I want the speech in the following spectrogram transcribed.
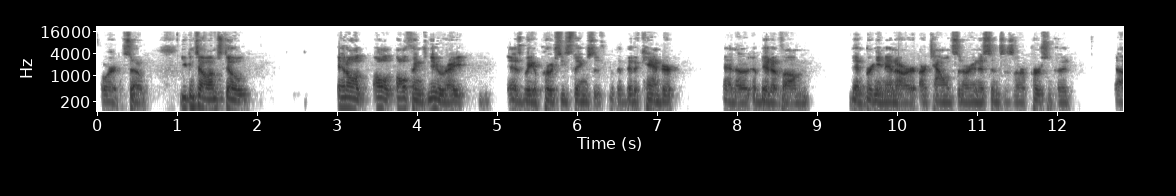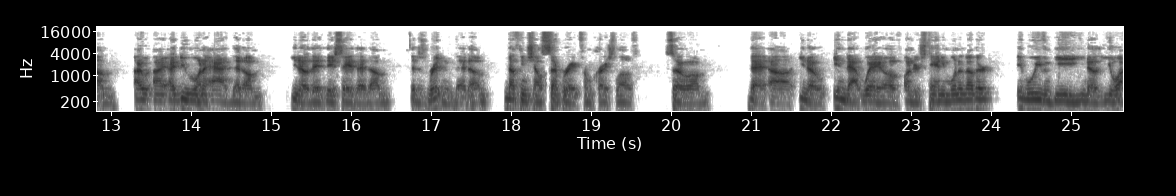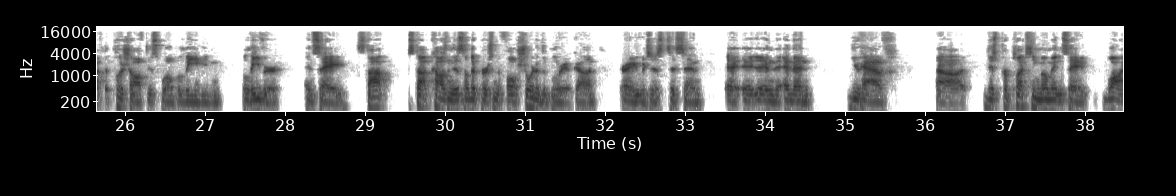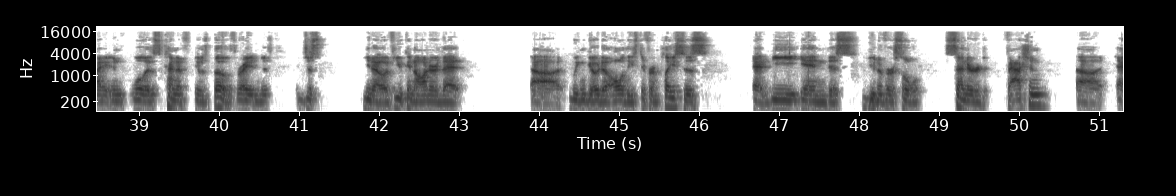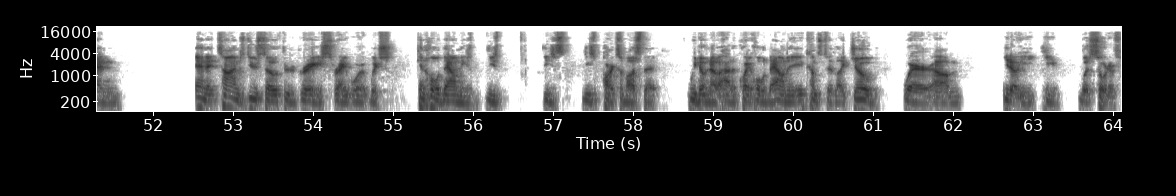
or so you can tell I'm still in all, all all things new, right? As we approach these things with a bit of candor and a, a bit of um, then bringing in our, our talents and our innocence as our personhood. Um, I, I, do want to add that um you know they, they say that um that is written that um nothing shall separate from Christ's love. So um that uh you know in that way of understanding one another, it will even be you know you'll have to push off this well believing believer and say stop stop causing this other person to fall short of the glory of God, right? Which is to sin, and and, then you have uh, this perplexing moment and say why and well it's kind of it was both right and just you know if you can honor that uh, we can go to all these different places and be in this universal centered fashion uh, and and at times do so through grace right which can hold down these these these these parts of us that we don't know how to quite hold down. It, comes to like job where um you know he he was sort of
